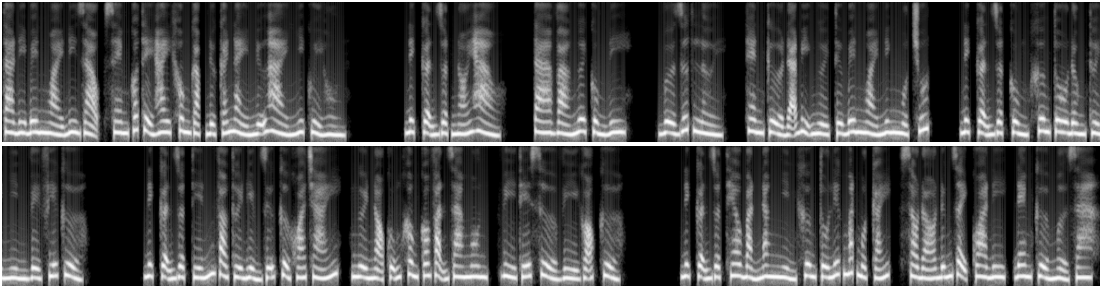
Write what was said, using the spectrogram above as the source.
ta đi bên ngoài đi dạo xem có thể hay không gặp được cái này nữ hài nhi quỷ hồn. Địch cận ruột nói hào, ta và ngươi cùng đi. Vừa dứt lời, then cửa đã bị người từ bên ngoài ninh một chút. Địch cận ruột cùng Khương Tô đồng thời nhìn về phía cửa. Địch cận ruột tiến vào thời điểm giữ cửa khóa trái, người nọ cũng không có vặn ra môn, vì thế sửa vì gõ cửa. Địch cận ruột theo bản năng nhìn Khương Tô liếc mắt một cái, sau đó đứng dậy qua đi, đem cửa mở ra.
